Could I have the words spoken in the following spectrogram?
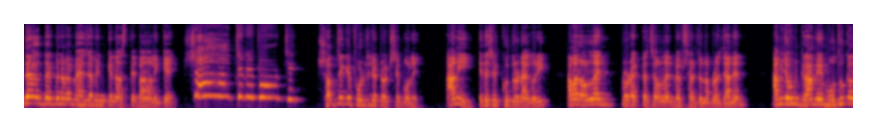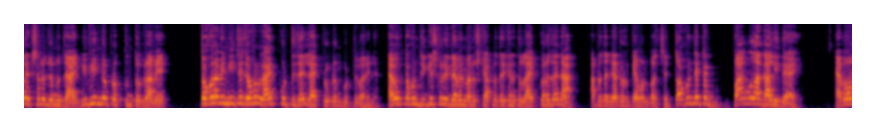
দেখবেন আমি মেহজাবিনকে নাচতে বাঙালিকে, সব জায়গায় ফোর জি সব জায়গায় ফোর জি নেটওয়ার্ক সে বলে। আমি এদেশের ক্ষুদ্র নাগরিক, আমার অনলাইন প্রোডাক্ট আছে অনলাইন ব্যবসার জন্য আপনারা জানেন। আমি যখন গ্রামে মধু কালেকশনের জন্য যাই, বিভিন্ন প্রত্যন্ত গ্রামে, তখন আমি নিজে যখন লাইভ করতে যাই লাইভ প্রোগ্রাম করতে পারি না। এবং তখন জিজ্ঞেস করি গ্রামের মানুষকে আপনাদের এখানে তো লাইভ করা যায় না? আপনাদের নেটওয়ার্ক কেমন পাচ্ছেন? তখন যে একটা বাংলা গালি দেয়। এবং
